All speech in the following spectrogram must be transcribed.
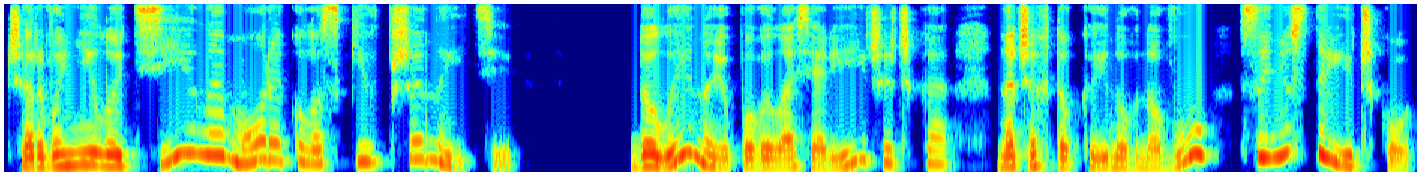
Червоніло ціле море колосків пшениці. Долиною повелася річечка, наче хто кинув нову синю стрічку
